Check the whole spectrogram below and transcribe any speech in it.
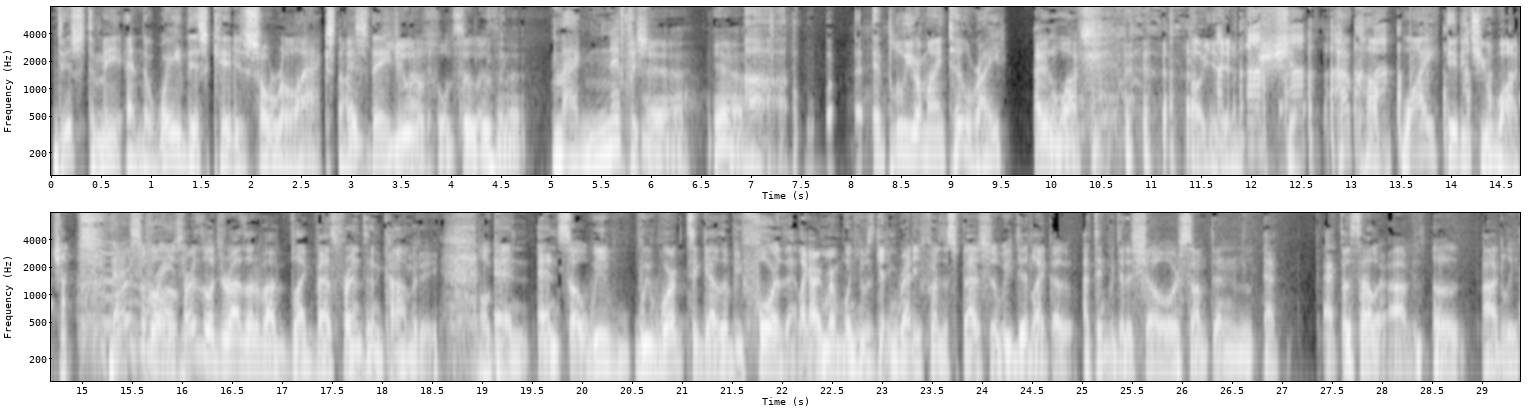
This to me, and the way this kid is so relaxed on it's stage, beautiful too isn't it magnificent. Yeah, yeah. Uh, it blew your mind too, right? I didn't watch it. oh, you didn't? Shit. How come? Why didn't you watch it? That's first of all, crazy. first of all, Jerrod's one of my like best friends in comedy. Okay. And and so we we worked together before that. Like I remember when he was getting ready for the special, we did like a I think we did a show or something at at the cellar, uh, oddly,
